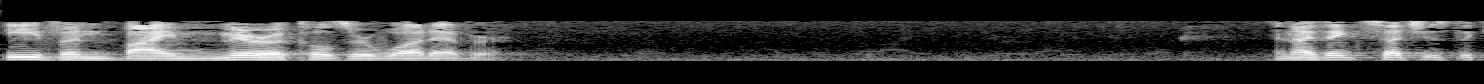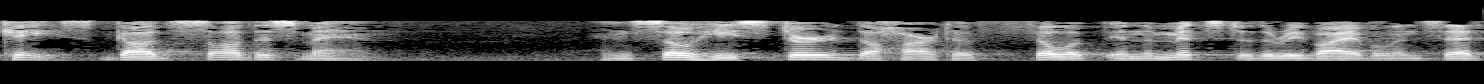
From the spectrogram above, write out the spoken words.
even by miracles or whatever. And I think such is the case. God saw this man. And so he stirred the heart of Philip in the midst of the revival and said,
